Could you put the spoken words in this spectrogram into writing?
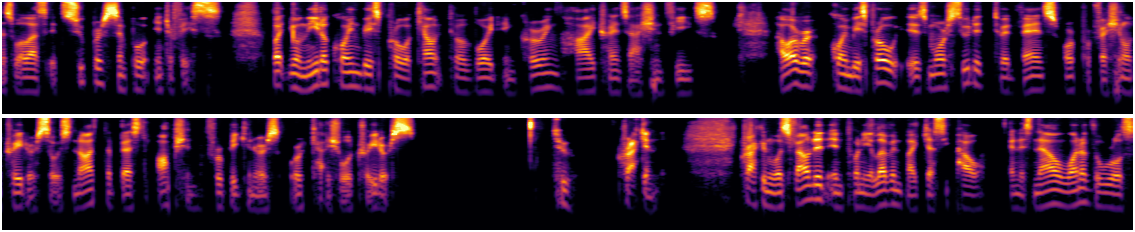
as well as its super simple interface. But you'll need a Coinbase Pro account to avoid incurring high transaction fees. However, Coinbase Pro is more suited to advanced or professional traders, so it's not the best option for beginners or casual traders. Two, Kraken. Kraken was founded in 2011 by Jesse Powell and is now one of the world's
